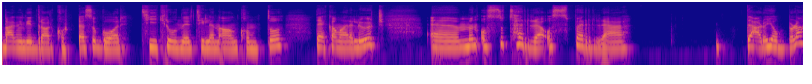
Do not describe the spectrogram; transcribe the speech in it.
Hver gang de drar kortet, så går ti kroner til en annen konto. Det kan være lurt. Uh, men også tørre å spørre der du jobber, da.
